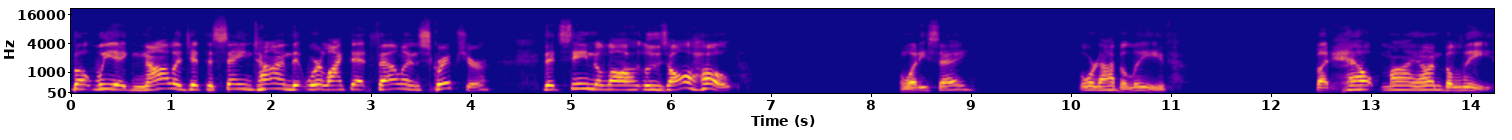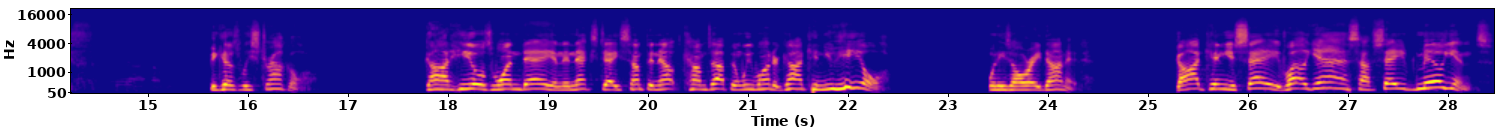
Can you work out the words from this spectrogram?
But we acknowledge at the same time that we're like that fellow in Scripture that seemed to lose all hope. What did he say? Lord, I believe, but help my unbelief because we struggle. God heals one day, and the next day something else comes up, and we wonder, God, can you heal when He's already done it? God, can you save? Well, yes, I've saved millions.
